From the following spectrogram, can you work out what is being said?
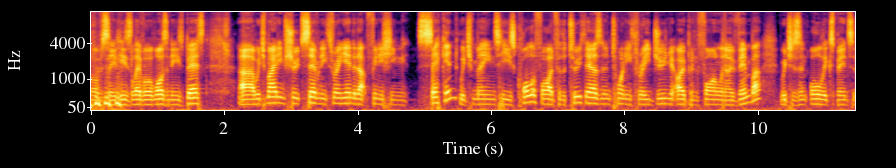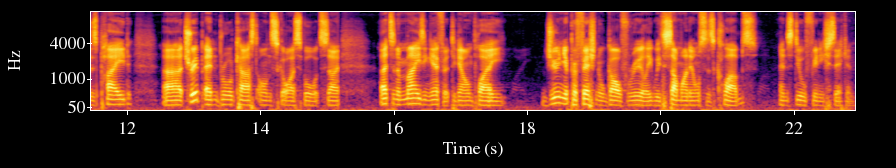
obviously at his level, it wasn't his best, uh, which made him shoot 73. He ended up finishing second, which means he's qualified for the 2023 Junior Open final in November, which is an all expenses paid uh, trip and broadcast on Sky Sports. So that's an amazing effort to go and play junior professional golf, really, with someone else's clubs and still finish second.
